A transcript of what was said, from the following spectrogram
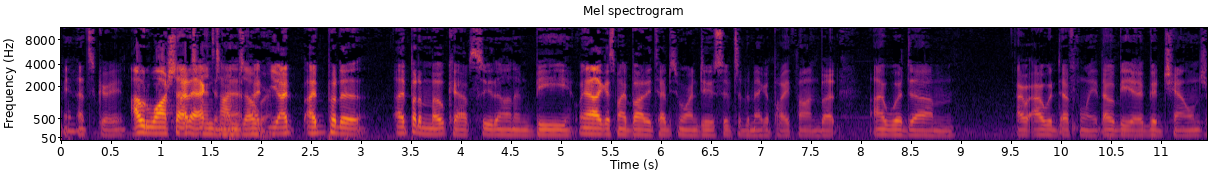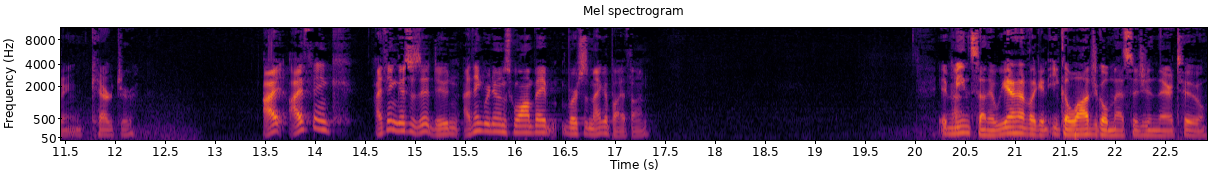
Man, that's great. I would watch that I'd ten times that. over. I'd, I'd put a I'd put a mocap suit on and be well. I guess my body type's more conducive to the Megapython, but I would um, I, I would definitely that would be a good challenging character. I, I think I think this is it, dude. I think we're doing Swamp versus Megapython. It means something. We gotta have like an ecological message in there too.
